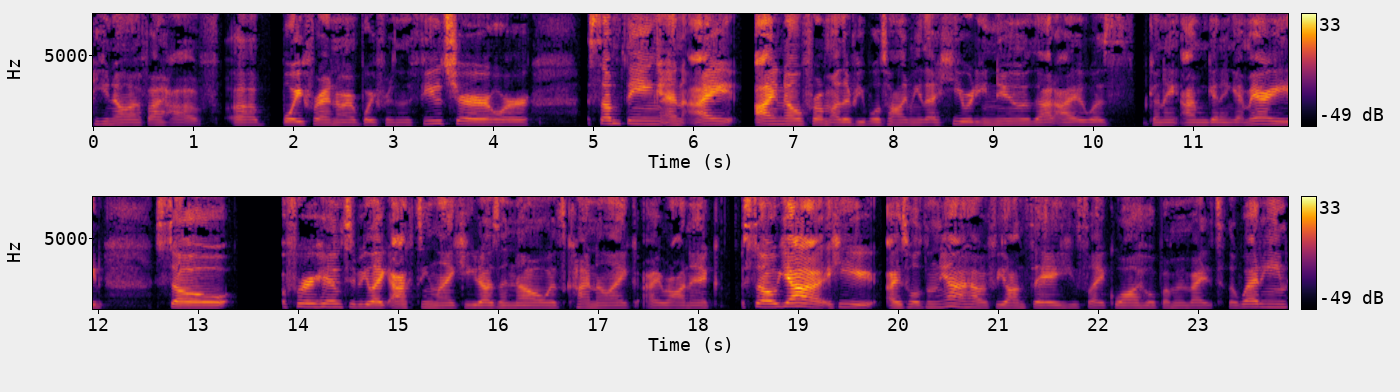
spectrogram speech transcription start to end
you know, if I have a boyfriend or a boyfriend in the future or something. And I I know from other people telling me that he already knew that I was gonna I'm gonna get married. So for him to be like acting like he doesn't know it's kind of like ironic so yeah, he I told him, yeah, I have a fiance. He's like, well, I hope I'm invited to the wedding.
